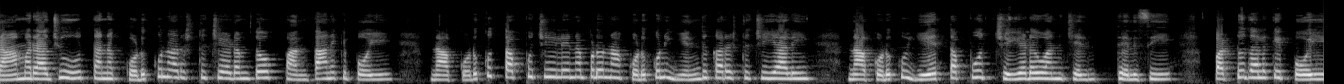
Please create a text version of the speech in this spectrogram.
రామరాజు తన కొడుకును అరెస్టు చేయడంతో పంతానికి పోయి నా కొడుకు తప్పు చేయలేనప్పుడు నా కొడుకుని ఎందుకు అరెస్టు చేయాలి? నా కొడుకు ఏ తప్పు చేయడు అని తెలిసి పట్టుదలకి పోయి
